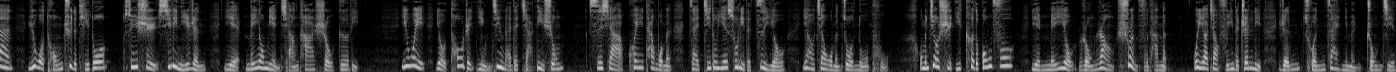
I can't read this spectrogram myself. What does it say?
但与我同去的提多，虽是希利尼人，也没有勉强他受割礼，因为有偷着引进来的假弟兄，私下窥探我们在基督耶稣里的自由，要叫我们做奴仆。我们就是一刻的功夫，也没有容让顺服他们，为要叫福音的真理仍存在你们中间。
